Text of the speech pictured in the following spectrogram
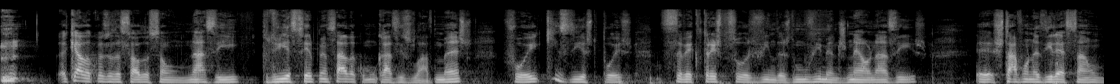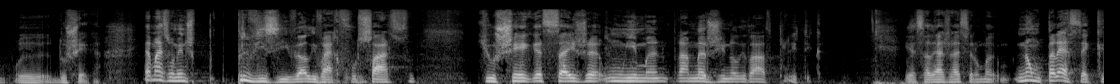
eh, aquela coisa da saudação nazi poderia ser pensada como um caso isolado, mas foi 15 dias depois de saber que três pessoas vindas de movimentos neonazis estavam na direção eh, do Chega. É mais ou menos previsível e vai reforçar-se que o Chega seja um imã para a marginalidade política. E essa, aliás, vai ser uma. Não me parece é que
